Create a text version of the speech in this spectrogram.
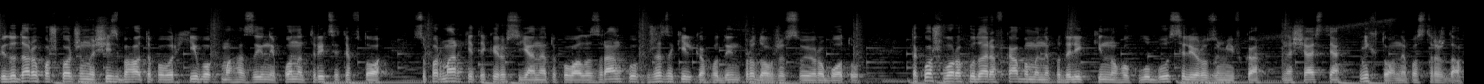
Від удару пошкоджено 6 багатоповерхівок, магазини, понад 30 авто. Супермаркет, який росіяни атакували зранку, вже за кілька годин продовжив свою роботу. Також ворог ударив кабами неподалік кінного клубу у селі Розумівка. На щастя, ніхто не постраждав.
